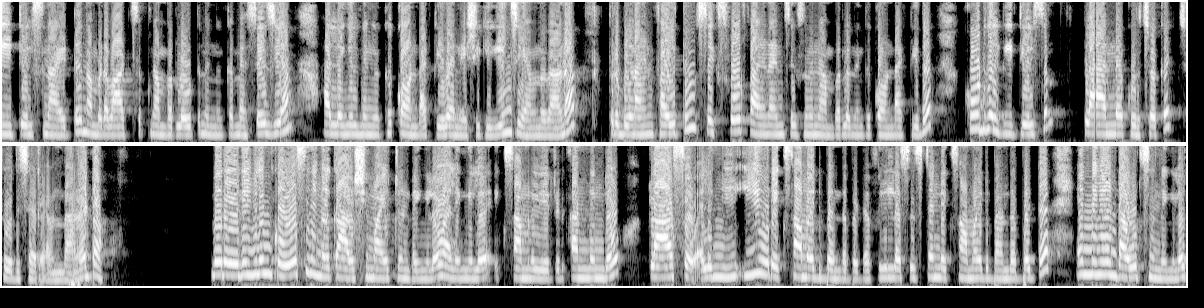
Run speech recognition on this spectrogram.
ഡീറ്റെയിൽസിനായിട്ട് നമ്മുടെ വാട്സപ്പ് നമ്പറിലോട്ട് നിങ്ങൾക്ക് മെസ്സേജ് ചെയ്യാം. അല്ലെങ്കിൽ നിങ്ങൾക്ക് കോൺടാക്ട് ചെയ്ത് അന്വേഷിക്കുകയും ചെയ്യാവുന്നതാണ്. Triple nine five two six four five nine six എന്ന നമ്പറിൽ നിങ്ങൾക്ക് കോൺടാക്ട് ചെയ്ത് കൂടുതൽ ഡീറ്റെയിൽസും പ്ലാനിനെ കുറിച്ചൊക്കെ ചോദിച്ചറിയാവുന്നതാണ് കേട്ടോ. വേറെ ഏതെങ്കിലും കോഴ്സ് നിങ്ങൾക്ക് ആവശ്യമായിട്ടുണ്ടെങ്കിലോ അല്ലെങ്കിൽ എക്സാം റിലേറ്റഡ് കണ്ടന്റോ ക്ലാസ്സോ അല്ലെങ്കിൽ ഈ ഒരു എക്സാമായിട്ട് ബന്ധപ്പെട്ട് ഫീൽഡ് അസിസ്റ്റന്റ് എക്സാമായിട്ട് ബന്ധപ്പെട്ട് എന്തെങ്കിലും ഡൗട്ട്സ് ഉണ്ടെങ്കിലോ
